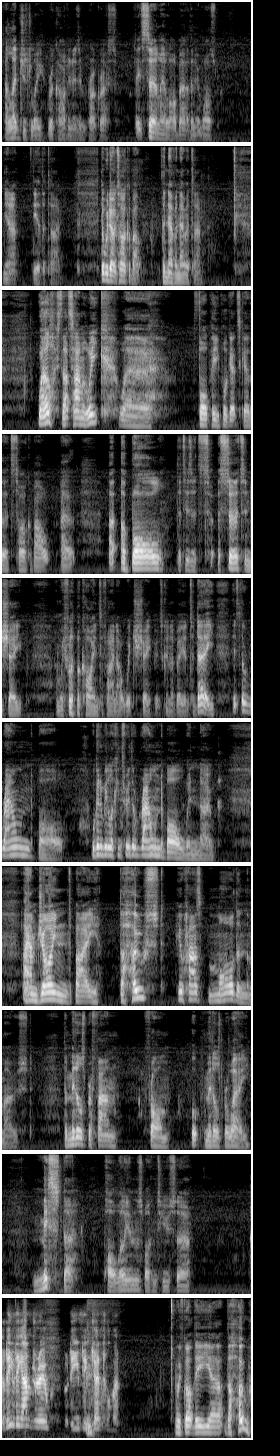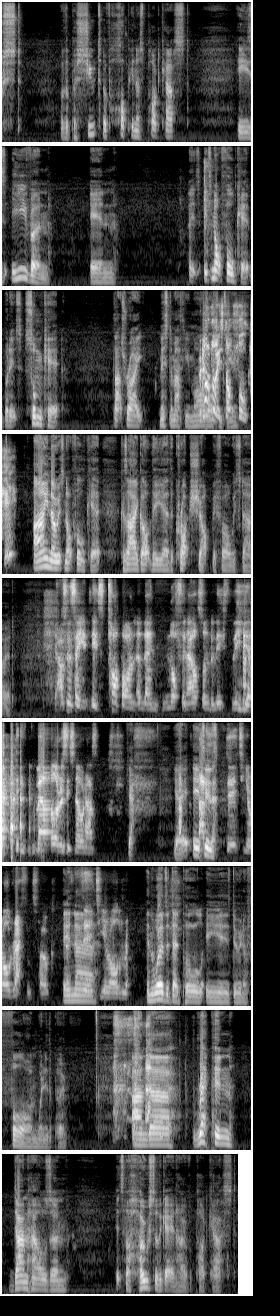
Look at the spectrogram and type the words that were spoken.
Allegedly, recording is in progress. It's certainly a lot better than it was, you know, the other time. That we don't talk about. The never, never time. Well, it's that time of the week where four people get together to talk about a, a ball that is a certain shape and we flip a coin to find out which shape it's going to be. And today, it's the round ball. We're going to be looking through the round ball window. I am joined by the host who has more than the most, the Middlesbrough fan from up Middlesbrough Way, Mr. Paul Williams. Welcome to you, sir. Good evening, Andrew. Good evening, gentlemen. We've got the uh, the host of the Pursuit of Hoppiness podcast. He's even in it's it's not full kit, but it's some kit. That's right, Mr. Matthew Moore. I don't know it's not you. full kit. I know it's not full kit because I got the uh, the crotch shot before we started. Yeah, I was going to say it's top on and then nothing else underneath the uh, Meller, as it's known as. Yeah, yeah, it, it That's is. thirty-year-old reference, folks. In, uh, thirty-year-old. Re- In the words of Deadpool, he is doing a full on Winnie the Pooh. And uh, repping Danhausen, it's the host of the Getting Over podcast.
